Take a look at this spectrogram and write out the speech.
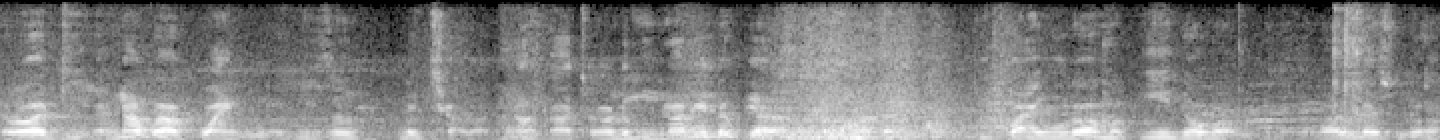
ကျွန်တော်ကဒီအနောက်ကကွိုင်ကိုအရင်ဆုံးနှိပ်ချပါနော်ဒါကျွန်တော်နမူနာလေးလောက်ပြတာပါဒီကွိုင်ကိုတော့မပြင်တော့ပါဘူးဘာလို့လဲဆိုတော့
